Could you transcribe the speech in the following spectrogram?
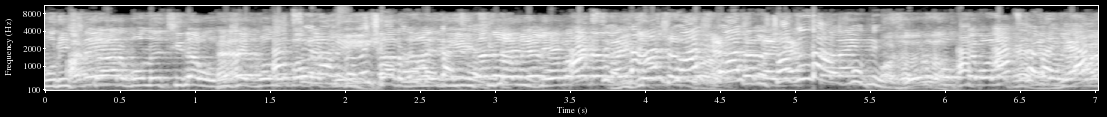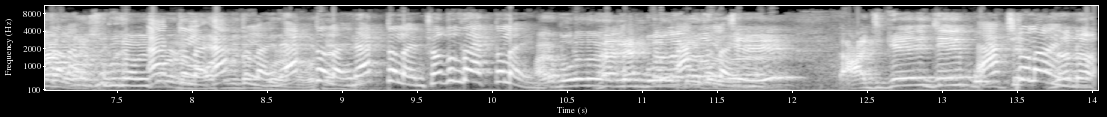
পরিষ্কার বলেছিলাম অভিষেক হ্যাঁ, বন্দ্যোপাধ্যায় আচ্ছা, পরিষ্কার বলে দিয়েছিলেন যে হ্যাঁ। আজকে যে লাইন। না না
